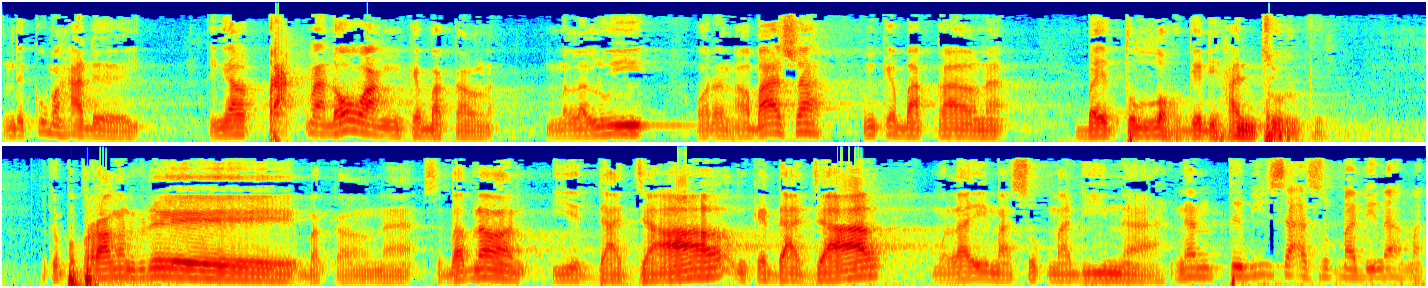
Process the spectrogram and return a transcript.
Ndeku kumaha deui tinggal prakna doang ke bakalna melalui orang Habasyah ke bakalna Baitullah ge dihancurkeun itu peperangan gede. Bakal na sebab naon? Iya dajal ke dajal mulai masuk Madinah. Ngan teu bisa asup Madinah mah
